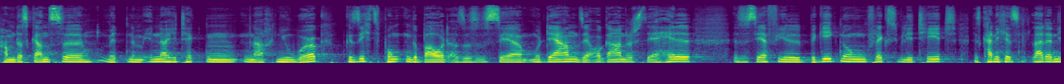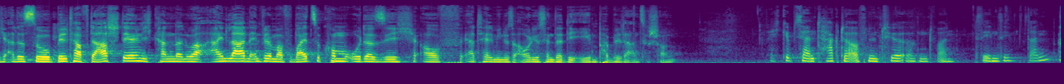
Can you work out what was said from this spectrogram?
haben das Ganze mit einem Innenarchitekten nach New Work Gesichtspunkten gebaut. Also es ist sehr modern, sehr organisch, sehr hell. Es ist sehr viel Begegnung, Flexibilität. Das kann ich jetzt leider nicht alles so bildhaft darstellen. Ich kann da nur einladen, entweder mal vorbeizukommen oder sich auf rtl-audiocenter.de ein paar Bilder anzuschauen. Vielleicht gibt es ja einen Tag der offenen Tür irgendwann. Sehen Sie dann?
